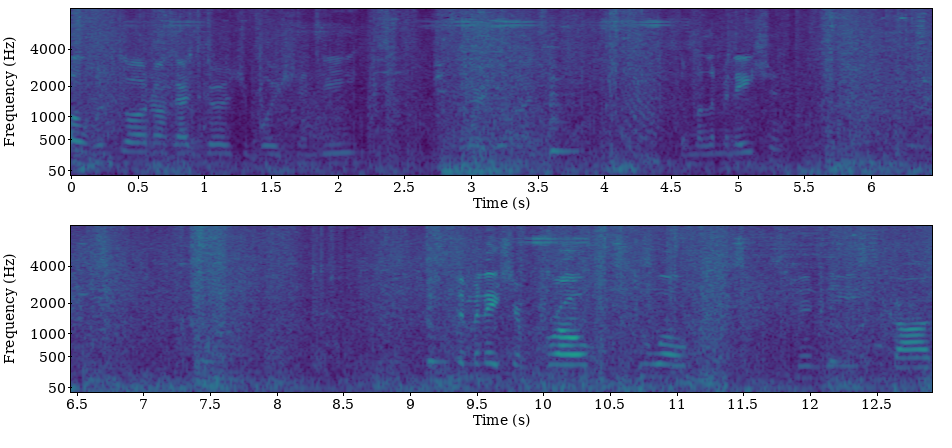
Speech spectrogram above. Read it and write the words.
what's going on, guys, girls? Your boy Shindy. We're doing some elimination. Elimination Pro Duo Shindy Cog.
